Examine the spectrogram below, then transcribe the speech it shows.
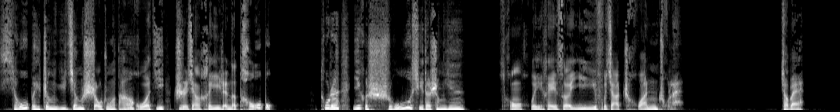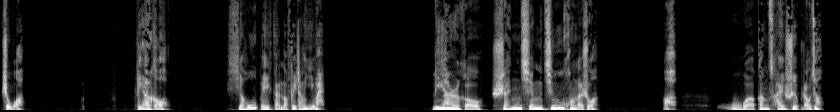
小北正欲将手中的打火机指向黑人的头部，突然，一个熟悉的声音从灰黑色衣服下传出来：“小北，是我，李二狗。”小北感到非常意外。李二狗神情惊慌的说：“啊，我刚才睡不着觉，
